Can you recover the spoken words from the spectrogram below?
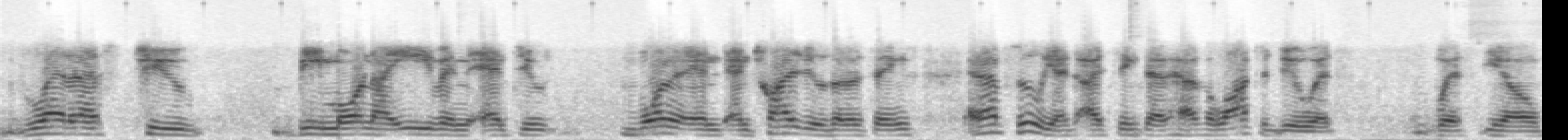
led us to be more naive and and to want to and and try to do those other things. And absolutely, I, I think that has a lot to do with with you know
